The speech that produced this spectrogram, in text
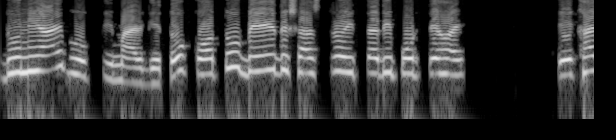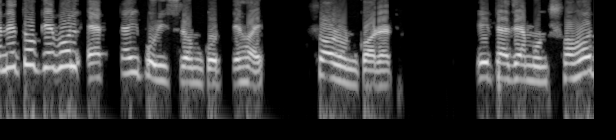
দুনিয়ায় ভক্তি মার্গে তো কত বেদ, শাস্ত্র ইত্যাদি পড়তে হয়। এখানে তো কেবল একটাই পরিশ্রম করতে হয়, স্মরণ করার। এটা যেমন সহজ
